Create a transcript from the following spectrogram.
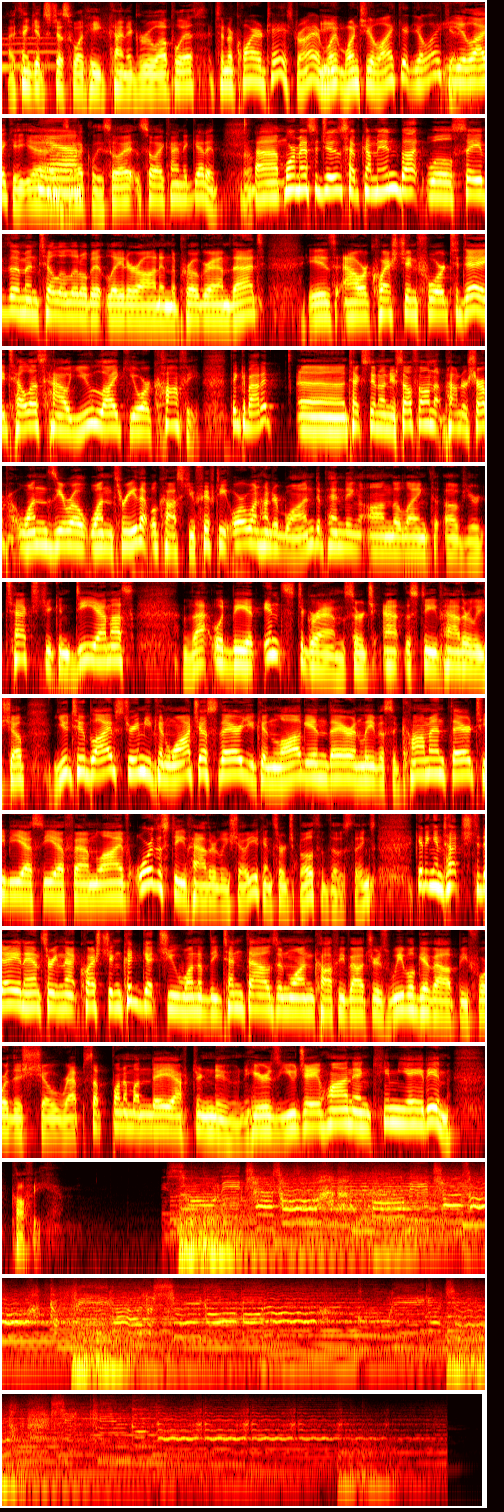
I think it's just what he kind of grew up with. It's an acquired taste, right? And when, once you like it, you like it. You like it, yeah, Yeah. exactly. So I so I kind of get it. Uh, more messages have come in, but we'll save them until a little bit later on in the program. That is our question for today. Tell us how you like your coffee. Think about it. Uh, text in on your cell phone pounder sharp 1013. That will cost you 50 or 101, depending on the length of your text. You can DM us. That would be at Instagram. Search at The Steve Hatherly Show. YouTube live stream. You can watch us there. You can log in there and leave us a comment there. TBS EFM Live or The Steve Hatherly Show. You can search both of those things. Getting in touch today and answering that question could get you one of the 10,001 coffee vouchers we will give out before this show wraps up on a Monday afternoon. Here's Jae Hwan and Kim Kimyerim coffee.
